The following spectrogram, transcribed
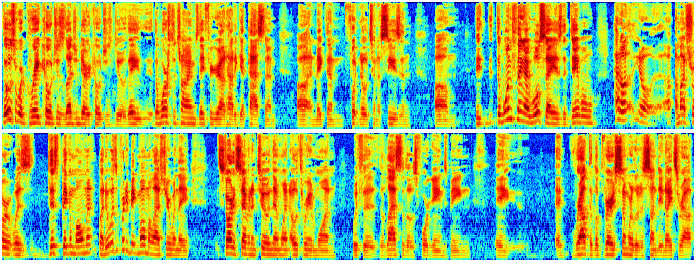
those are what great coaches, legendary coaches do. They the worst of times they figure out how to get past them uh, and make them footnotes in a season. Um, the the one thing I will say is that Daboll had a you know I'm not sure it was this big a moment, but it was a pretty big moment last year when they started seven and two and then went 0-3 and one with the the last of those four games being a a route that looked very similar to the Sunday night's route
